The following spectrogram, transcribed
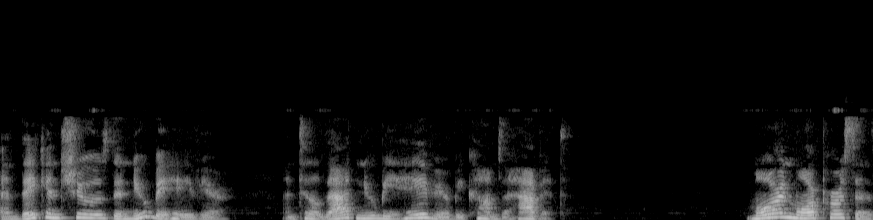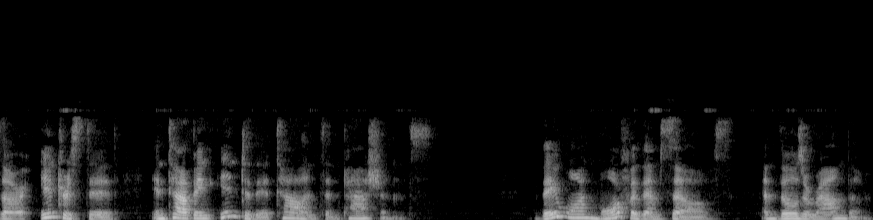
and they can choose the new behavior until that new behavior becomes a habit. More and more persons are interested in tapping into their talents and passions. They want more for themselves and those around them.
